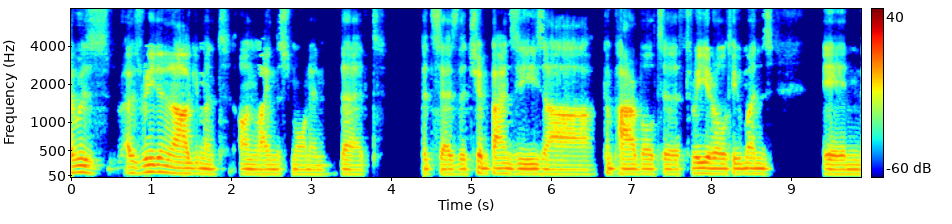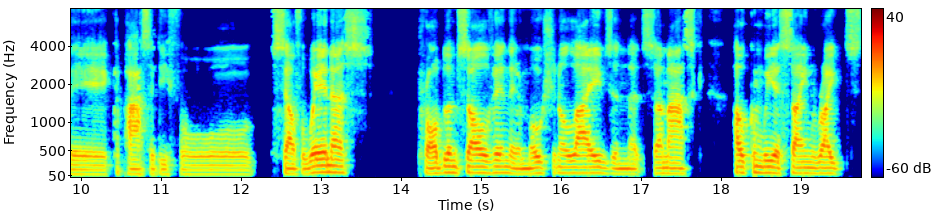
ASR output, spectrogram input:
I was I was reading an argument online this morning that that says that chimpanzees are comparable to three-year-old humans in their capacity for self-awareness, problem solving, their emotional lives, and that some ask, how can we assign rights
